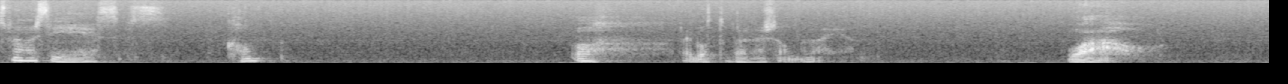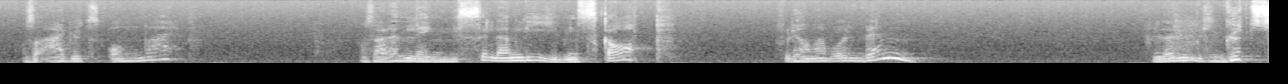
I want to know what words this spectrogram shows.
Så må jeg bare si, 'Jesus, kom'. Å, det er godt å bare være sammen med deg igjen. Wow. Og så er Guds ånd der. Så er det en lengsel, det er en lidenskap, fordi han er vår venn. Fordi det er Guds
